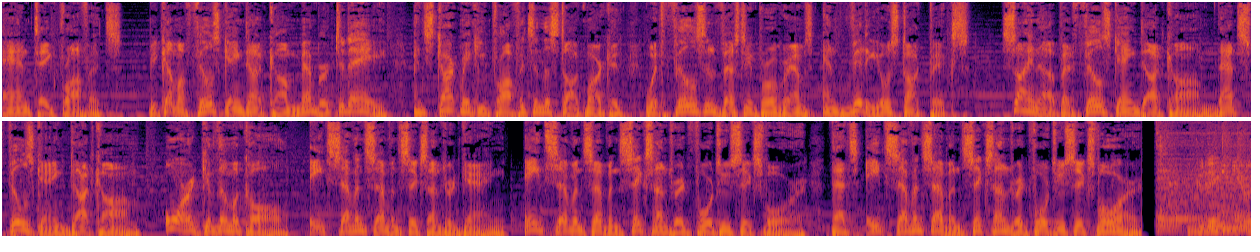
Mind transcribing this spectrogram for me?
and take profits. Become a philsgang.com member today and start making profits in the stock market with Phil's investing programs and video stock picks. Sign up at philsgang.com. That's philsgang.com. Or give them a call. 877 600 Gang. 877 600 4264. That's 877 600 4264. Today, air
